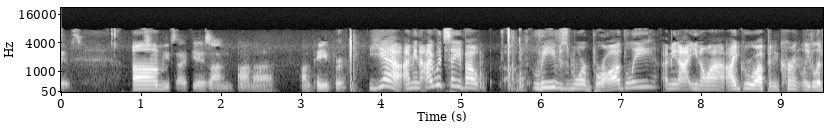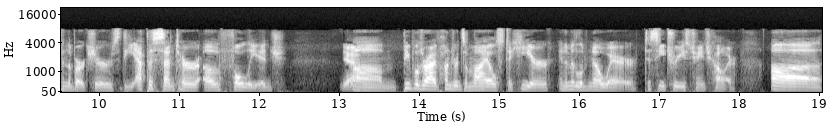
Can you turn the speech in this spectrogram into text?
ideas. Let's Um, these ideas on on uh, on paper. Yeah, I mean, I would say about leaves more broadly. I mean, I you know, I, I grew up and currently live in the Berkshires, the epicenter of foliage. Yeah. Um, people drive hundreds of miles to here in the middle of nowhere to see trees change color. Uh,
